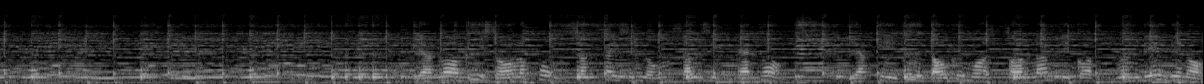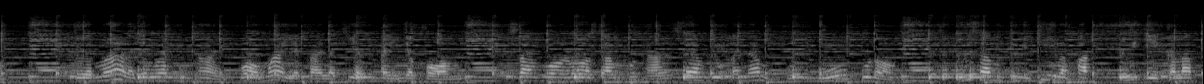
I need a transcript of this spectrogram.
ง อยากลองคือสอละพงสักไส้สินหลงสังสิบแผนทอง อยากที่คือเต่าคือหมอดสอนล้ำที่กอดเมืองเด้เด้น้อง เกิดมาแล้วจังเวนผู้ชายว่ามาอย่าตายละเคียดให้เจ้าของสร้างวอรอซ้ำคุณหางแซมอยู่ละน้ำหูหูผู้น้อง หรือซ้ำตุยที่ละพัดหรือเอกลักษณ์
